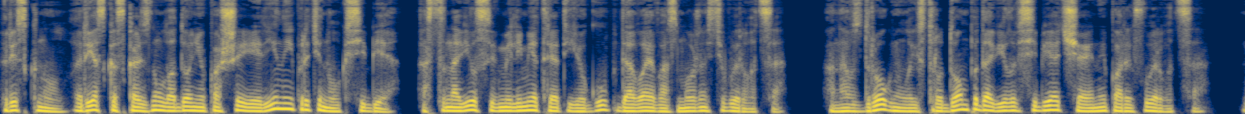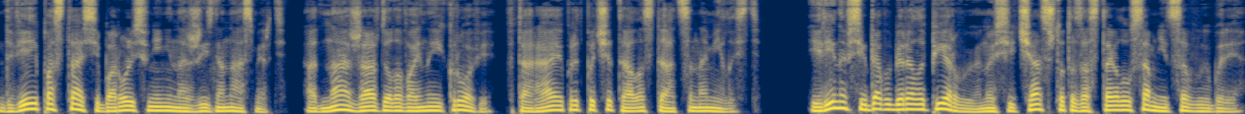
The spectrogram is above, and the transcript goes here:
Рискнул, резко скользнул ладонью по шее Ирины и притянул к себе. Остановился в миллиметре от ее губ, давая возможность вырваться. Она вздрогнула и с трудом подавила в себе отчаянный порыв вырваться. Две ипостаси боролись в ней не на жизнь, а на смерть. Одна жаждала войны и крови, вторая предпочитала сдаться на милость. Ирина всегда выбирала первую, но сейчас что-то заставило усомниться в выборе.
